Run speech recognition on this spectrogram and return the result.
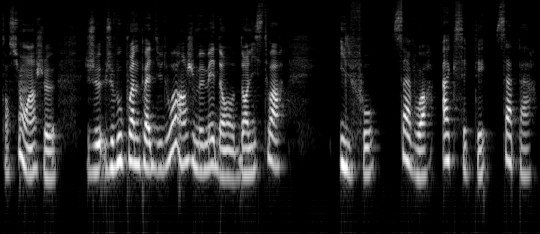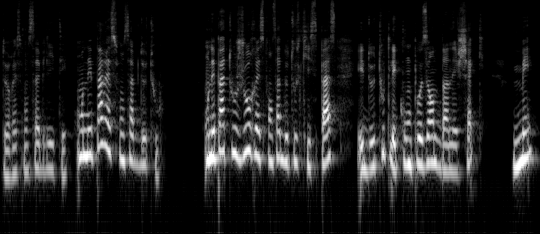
Attention, hein, je, je, je vous pointe pas du doigt, hein, je me mets dans, dans l'histoire. Il faut savoir accepter sa part de responsabilité. On n'est pas responsable de tout. On n'est pas toujours responsable de tout ce qui se passe et de toutes les composantes d'un échec, mais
